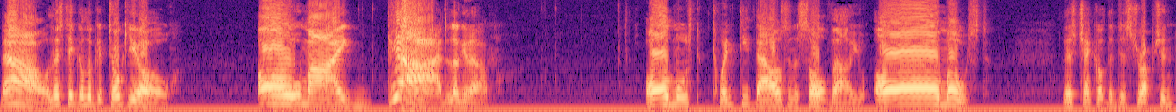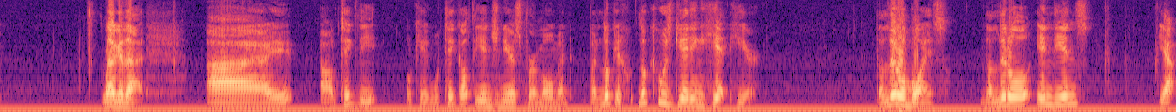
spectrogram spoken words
Now, let's take a look at Tokyo. Oh my god, look at them. Almost 20,000 assault value. Almost. Let's check out the disruption. Look at that. I I'll take the okay, we'll take out the engineers for a moment, but look at look who's getting hit here. The little boys, the little Indians, yeah,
